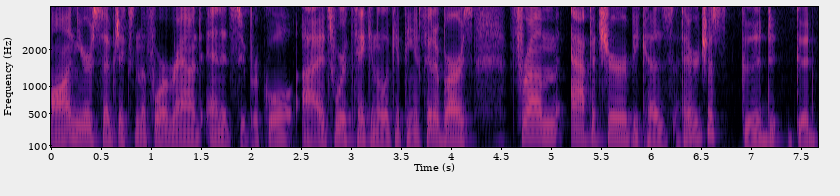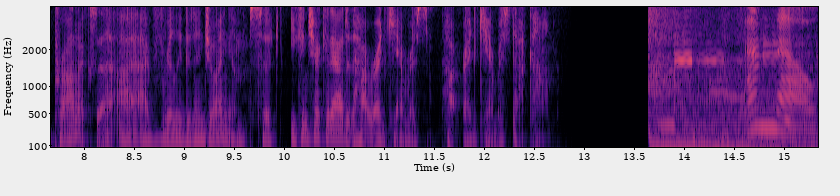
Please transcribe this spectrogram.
on your subjects in the foreground, and it's super cool. Uh, it's worth taking a look at the Infinibars from Aputure because they're just good, good products. And I, I've really been enjoying them. So you can check it out at Hot Rod Cameras, hotrodcameras.com. And now,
